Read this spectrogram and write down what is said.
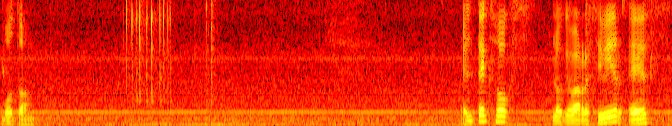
botón. El textbox lo que va a recibir es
